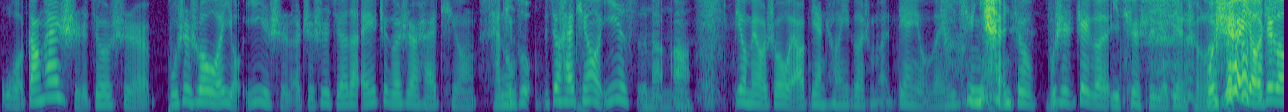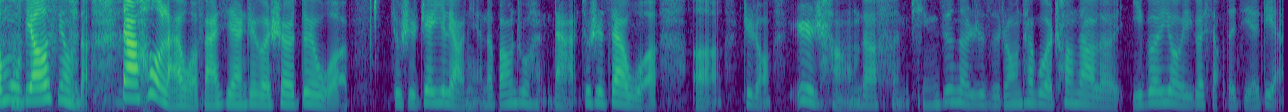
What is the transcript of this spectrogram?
我刚开始就是不是说我有意识的，只是觉得哎这个事儿还挺还能做，就还挺有意思的嗯啊，并没有说我要变成一个什么电影文艺青年，就不是这个你确实也变成了，不是有这个目标性的。但是后来我发现这个事儿对我，就是这一两年的帮助很大，就是在我呃这种日常的很平均的日子中，他给我创造了一个又一个小的节点，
